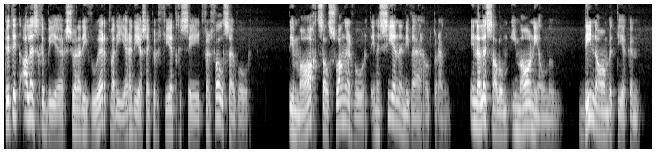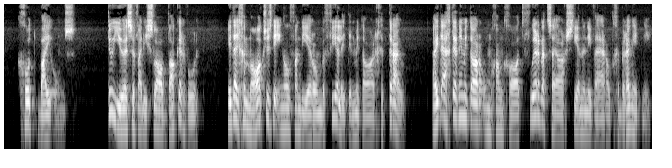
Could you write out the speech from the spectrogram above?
Dit het alles gebeur sodat die woord wat die Here deur sy profeet gesê het, vervul sou word. Die maagd sal swanger word en 'n seun in die wêreld bring en hulle sal hom Immanuel noem. Die naam beteken God by ons. Toe Josef uit die slaap wakker word, het hy gemaak soos die engel van die Here hom beveel het en met haar getrou. Hy het egter nie met haar omgang gehad voordat sy haar seun in die wêreld gebring het nie.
